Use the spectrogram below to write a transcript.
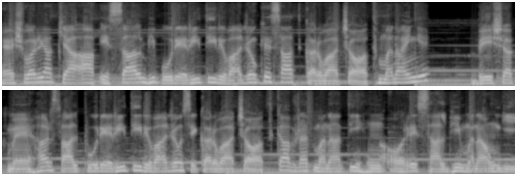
ऐश्वर्या, क्या आप इस साल भी पूरे रीति रिवाजों के साथ करवा चौथ मनाएँगे? बेशक मैं हर साल पूरे रीति रिवाजों से करवा चौथ का व्रत मनाती हूँ और इस साल भी मनाऊँगी,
